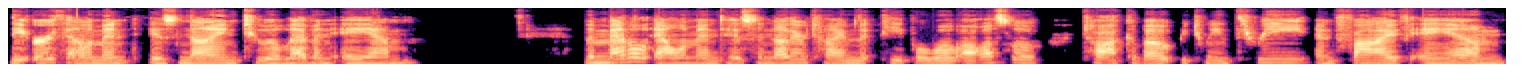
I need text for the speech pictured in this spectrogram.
The earth element is 9 to 11 a.m. The metal element is another time that people will also talk about between 3 and 5 a.m.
